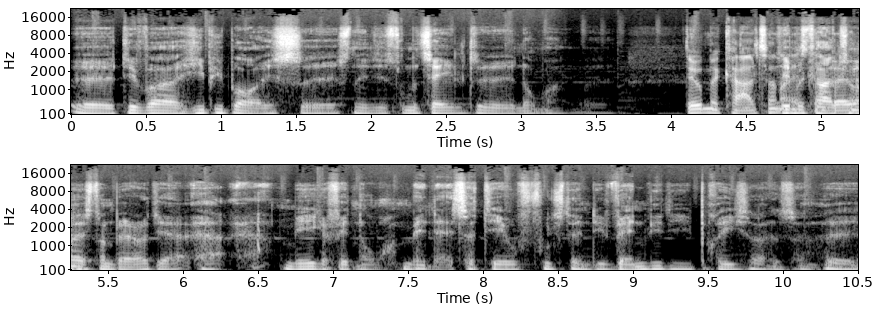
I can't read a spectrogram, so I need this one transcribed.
øh, det var Hippie Boys, øh, sådan et instrumentalt øh, nummer. Det jo med Carlton. Det er med Carlton og. Aston Barrett, ja. Er, er mega fedt nummer. Men altså, det er jo fuldstændig vanvittige priser, altså. Øh,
